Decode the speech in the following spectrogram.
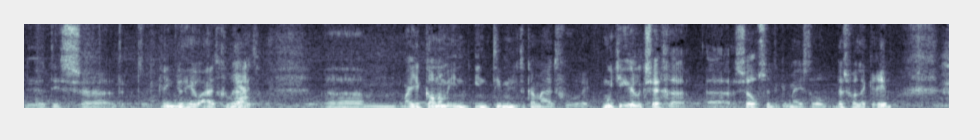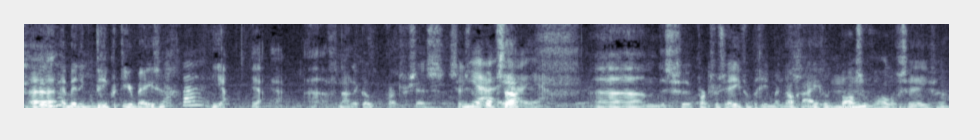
Dus het, is, eh, het, het klinkt nu heel uitgebreid. Ehm, maar je kan hem in, in 10 minuten kan hem uitvoeren. Ik moet je eerlijk zeggen, eh, zelf zit ik er meestal best wel lekker in. En ben ik drie kwartier bezig. Echt waar? Ja, ja, ja. Vandaar dat ik ook kwart voor zes, zes Ja, uur opsta. ja, ja. Ehm, dus kwart voor zeven begint mijn dag eigenlijk pas, Mhm. of half zeven.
